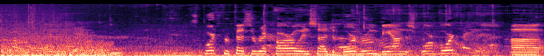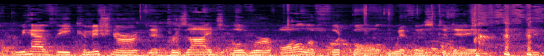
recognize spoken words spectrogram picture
Sports Professor Rick Horrow inside the boardroom beyond the scoreboard. Uh, we have the commissioner that presides over all of football with us today.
